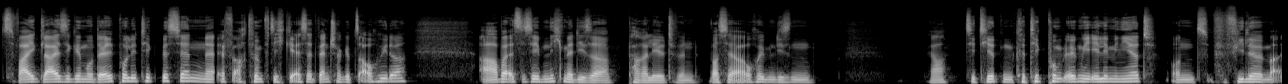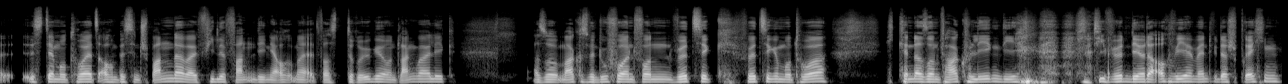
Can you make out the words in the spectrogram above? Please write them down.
zweigleisige Modellpolitik bisschen. Eine F850 GS Adventure gibt's auch wieder. Aber es ist eben nicht mehr dieser Parallel-Twin, was ja auch eben diesen ja, zitierten Kritikpunkt irgendwie eliminiert. Und für viele ist der Motor jetzt auch ein bisschen spannender, weil viele fanden den ja auch immer etwas dröge und langweilig. Also Markus, wenn du vorhin von würzig, würzigem Motor, ich kenne da so ein paar Kollegen, die, die würden dir da auch vehement widersprechen.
